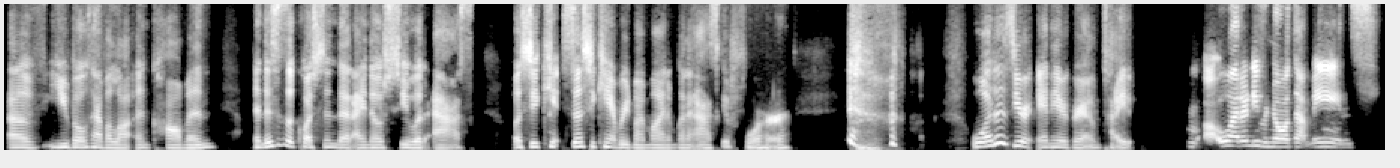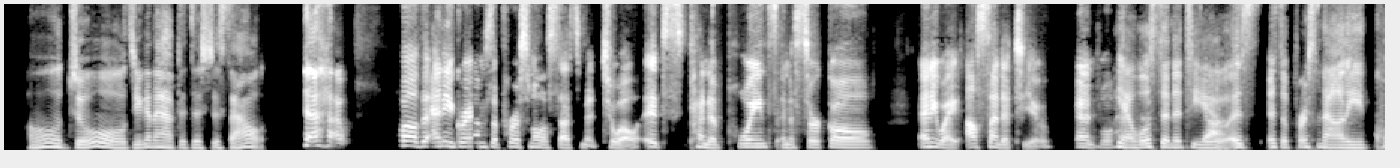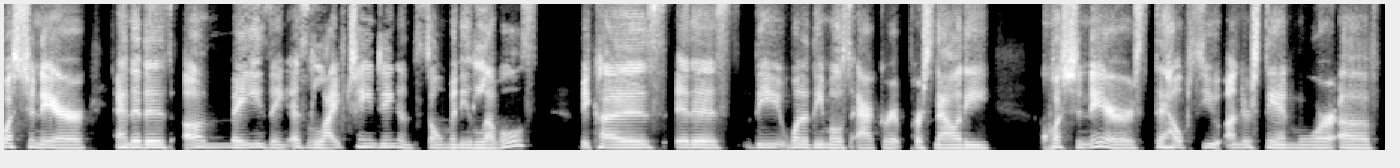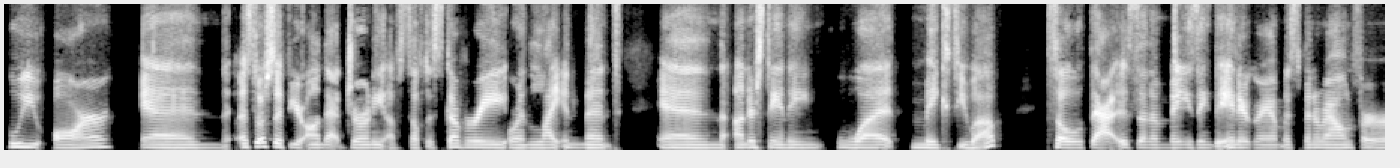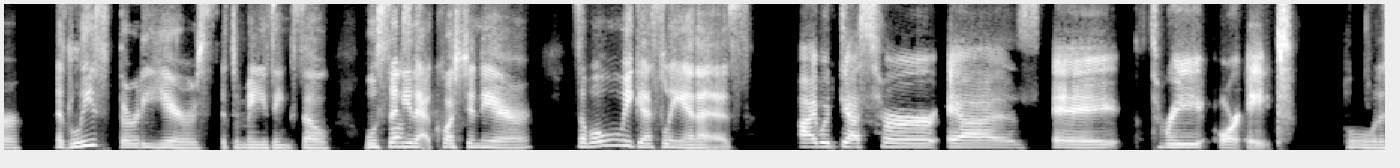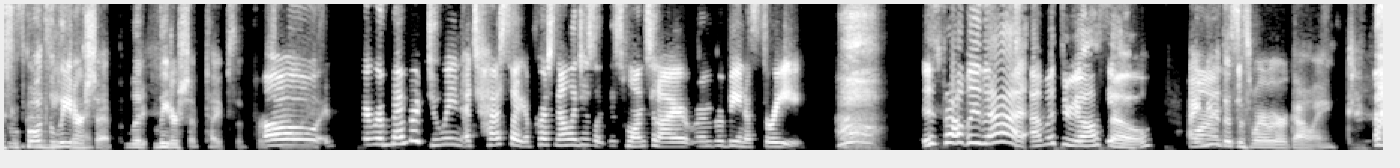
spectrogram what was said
of you both have a lot in common. And this is a question that I know she would ask, but she can't, since she can't read my mind, I'm going to ask it for her. what is your Enneagram type? Oh, I don't even know what that means. Oh, Jules, you're going to have to dish this out. well, the Enneagram's a personal assessment tool. It's kind of points in a circle. Anyway, I'll send it to you and we'll Yeah, we'll send it to you. Yeah. It's it's a personality questionnaire and it is amazing. It's life changing in so many levels because it is the one of the most accurate personality questionnaires that helps you understand more of who you are and especially if you're on that journey of self-discovery or enlightenment and understanding what makes you up. So that is an amazing the Enneagram has been around for at least 30 years. It's amazing. So We'll send you that questionnaire. So, what would we guess Liana is? I would guess her as a three or eight. Oh, this is both leadership, le- leadership types of person. Oh, I remember doing a test, like a personality test like this once, and I remember being a three. it's probably that. I'm a three also. I knew this is where we were going.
